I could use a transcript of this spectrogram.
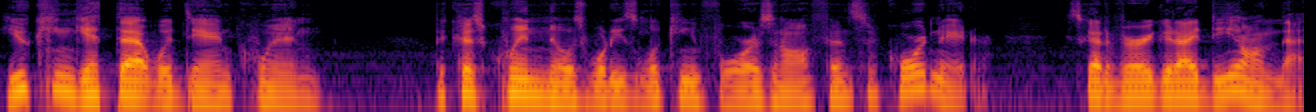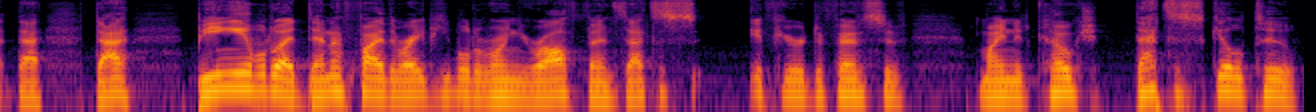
You can get that with Dan Quinn because Quinn knows what he's looking for as an offensive coordinator. He's got a very good idea on that. That that being able to identify the right people to run your offense. That's a, if you're a defensive minded coach, that's a skill too.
